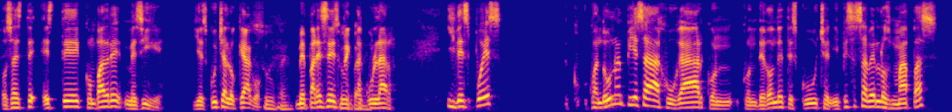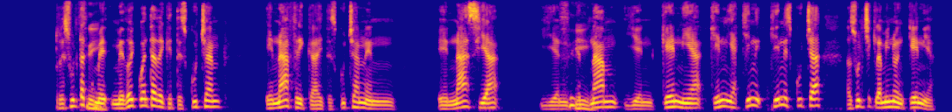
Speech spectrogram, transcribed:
o sea, este, este compadre me sigue y escucha lo que hago. me parece espectacular. Y después cuando uno empieza a jugar con, con, de dónde te escuchan y empiezas a ver los mapas, resulta que me, doy cuenta de que te escuchan en África y te escuchan en, en Asia y en Vietnam y en Kenia. Kenia, ¿quién, ¿quién escucha Azul Chiclamino en Kenia?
